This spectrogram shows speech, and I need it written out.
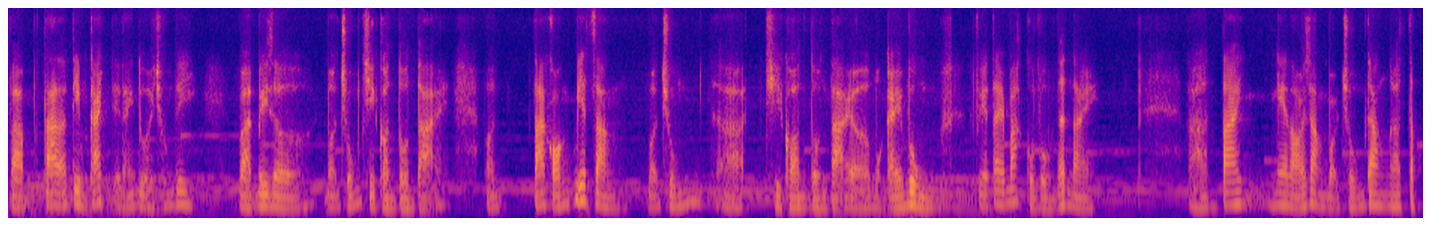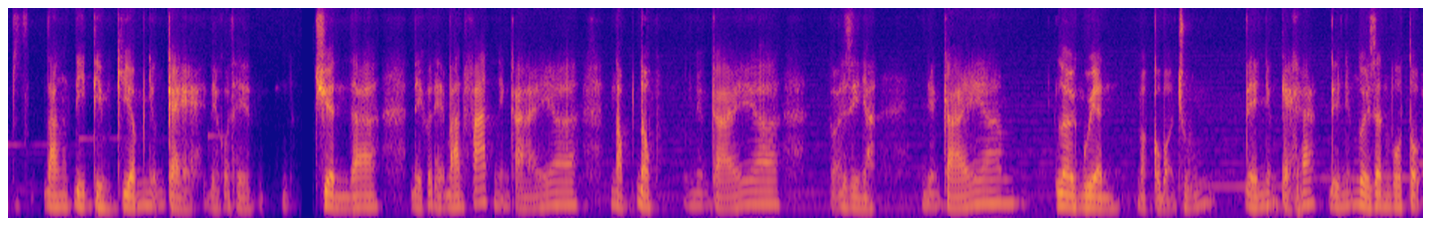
và ta đã tìm cách để đánh đuổi chúng đi. Và bây giờ bọn chúng chỉ còn tồn tại. Bọn ta có biết rằng bọn chúng uh, chỉ còn tồn tại ở một cái vùng phía tây bắc của vùng đất này. Uh, ta nghe nói rằng bọn chúng đang uh, tập đang đi tìm kiếm những kẻ để có thể truyền ra để có thể ban phát những cái uh, nọc độc những cái uh, gọi gì nhỉ? Những cái uh, lời nguyền mà của bọn chúng đến những kẻ khác đến những người dân vô tội.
